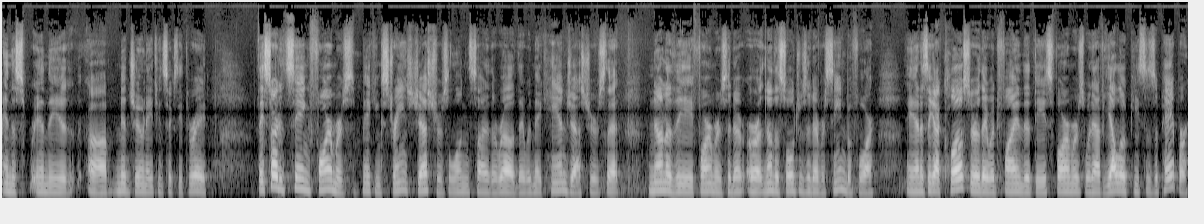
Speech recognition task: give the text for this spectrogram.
in the, in the uh, mid June 1863, they started seeing farmers making strange gestures along the side of the road. They would make hand gestures that none of the farmers had ever, or none of the soldiers had ever seen before. And as they got closer, they would find that these farmers would have yellow pieces of paper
